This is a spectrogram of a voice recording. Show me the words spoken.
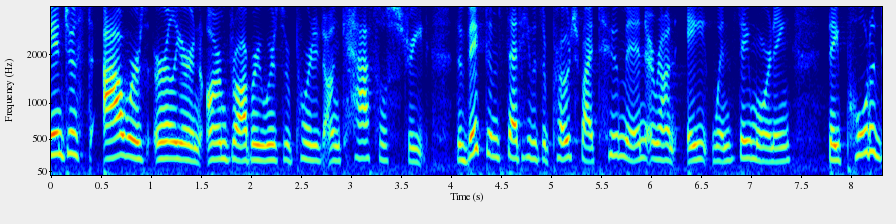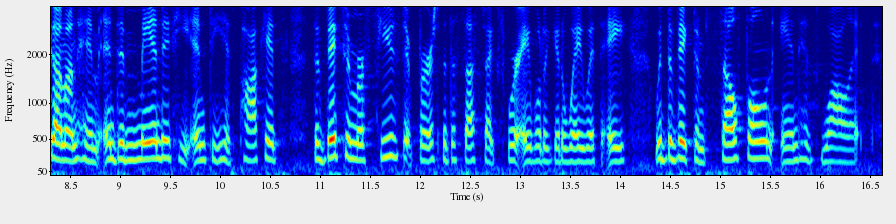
And just hours earlier, an armed robbery was reported on Castle Street. The victim said he was approached by two men around 8 Wednesday morning. They pulled a gun on him and demanded he empty his pockets. The victim refused at first, but the suspects were able to get away with a with the victim's cell phone and his wallet.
